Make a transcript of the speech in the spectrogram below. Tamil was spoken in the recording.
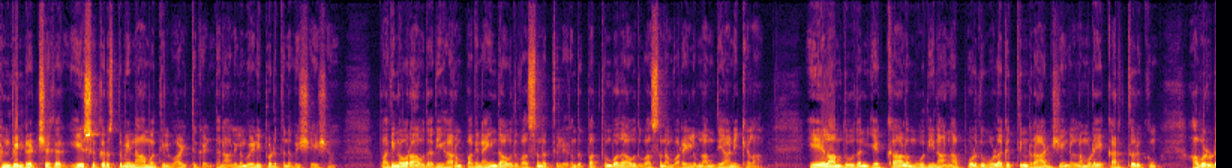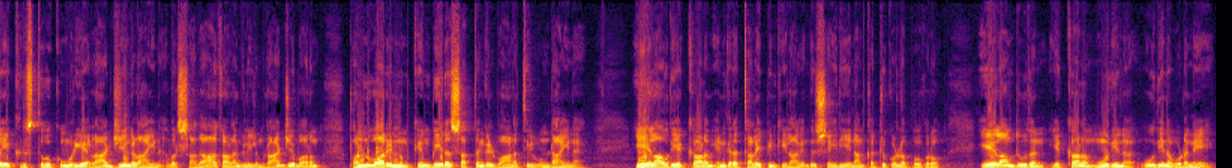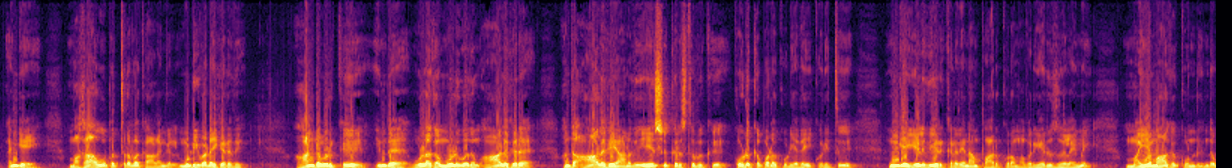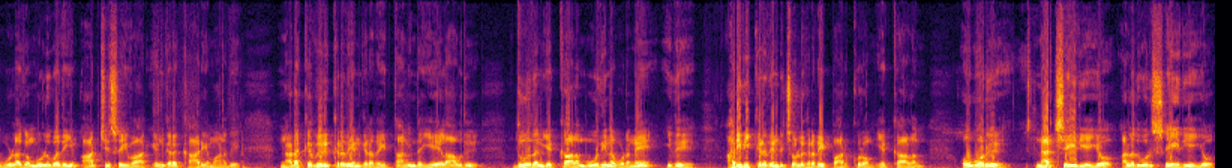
அன்பின் ரட்சகர் இயேசு கிறிஸ்துவின் நாமத்தில் வாழ்த்துக்கள். இந்த நாளிலும் வெளிப்படுத்தின விசேஷம் பதினோராவது அதிகாரம் பதினைந்தாவது வசனத்திலிருந்து பத்தொன்பதாவது வசனம் வரையிலும் நாம் தியானிக்கலாம். ஏழாம் தூதன் எக்காலம் ஊதினான் அப்பொழுது உலகத்தின் ராஜ்யங்கள் நம்முடைய கர்த்தருக்கும் அவருடைய கிறிஸ்துவுக்கும் உரிய ராஜ்யங்கள் ஆயின அவர் சதா காலங்களிலும் ராஜ்யபாரம் பண்ணுவார் என்னும் கெம்பீர சத்தங்கள் வானத்தில் உண்டாயின. ஏழாவது எக்காலம் என்கிற தலைப்பின் கீழாக இந்த செய்தியை நாம் கற்றுக்கொள்ளப் போகிறோம். ஏழாம் தூதன் எக்காலம் ஊதின ஊதின உடனே அங்கே மகா உபத்திரவ காலங்கள் முடிவடைகிறது. ஆண்டவருக்கு இந்த உலகம் முழுவதும் ஆளுகிற அந்த ஆளுகையானது இயேசு கிறிஸ்துவுக்கு கொடுக்கப்படக்கூடியதை குறித்து இங்கே எழுதியிருக்கிறதை நாம் பார்க்கிறோம். அவர் எருசலேமை மையமாக கொண்டு இந்த உலகம் முழுவதையும் ஆட்சி செய்வார் என்கிற காரியமானது நடக்கவிருக்கிறது என்கிறதைத்தான் இந்த ஏழாவது தூதன் எக்காலம் ஊதின உடனே இது அறிவிக்கிறது என்று சொல்லுகிறதை பார்க்கிறோம். எக்காலம்? ஒவ்வொரு நற்செய்தியையோ அல்லது ஒரு செய்தியையோ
